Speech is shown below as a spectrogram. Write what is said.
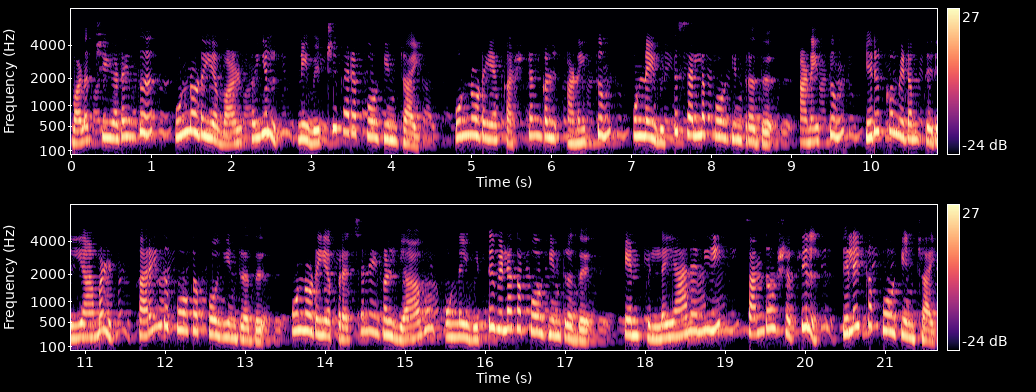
வளர்ச்சியடைந்து உன்னுடைய வாழ்க்கையில் நீ வெற்றி பெறப் போகின்றாய். உன்னுடைய கஷ்டங்கள் அனைத்தும் உன்னை விட்டு செல்ல போகின்றது. அனைத்தும் இருக்கும் இடம் தெரியாமல் கரைந்து போகப் போகின்றது. உன்னுடைய பிரச்சனைகள் யாவும் உன்னை விட்டு விலகப் போகின்றது. என் பிள்ளையான நீ சந்தோஷத்தில் திளைக்கப் போகின்றாய்.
